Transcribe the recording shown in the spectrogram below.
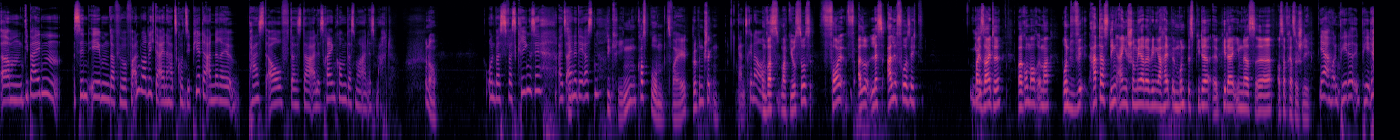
Ähm, die beiden sind eben dafür verantwortlich. Der eine hat es konzipiert, der andere passt auf, dass da alles reinkommt, dass man alles macht. Genau. Und was, was kriegen sie als eine der ersten? Sie kriegen Kostproben, zwei Drippin' Chicken. Ganz genau. Und was macht Justus? Voll, also lässt alle Vorsicht Just- beiseite, warum auch immer. Und hat das Ding eigentlich schon mehr oder weniger halb im Mund, bis Peter, äh, Peter ihm das äh, aus der Fresse schlägt. Ja, und Peter, Peter,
